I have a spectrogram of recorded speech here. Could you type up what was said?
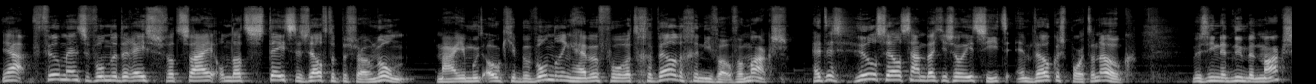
Ja, veel mensen vonden de races wat saai omdat steeds dezelfde persoon won. Maar je moet ook je bewondering hebben voor het geweldige niveau van Max. Het is heel zeldzaam dat je zoiets ziet in welke sport dan ook. We zien het nu met Max,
